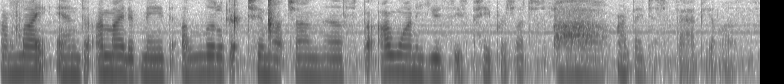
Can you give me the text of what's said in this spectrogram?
I might end. I might have made a little bit too much on this, but I want to use these papers. I just, oh, aren't they just fabulous?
